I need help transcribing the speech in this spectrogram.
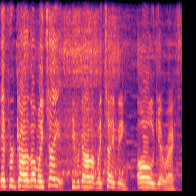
It forgot about my type. He forgot about my typing. Oh, get wrecked.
